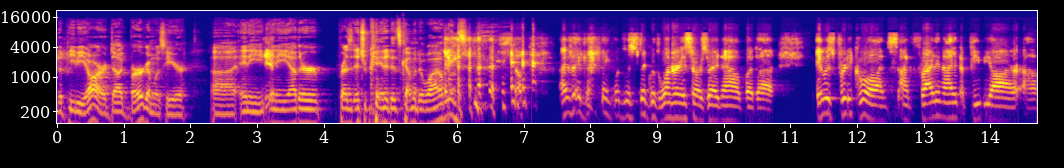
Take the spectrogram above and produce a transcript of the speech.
the PBR. Doug Burgum was here. Uh, any Yep. any other presidential candidates coming to Wildlands? so I think I think we'll just stick with one racehorse right now. But uh, it was pretty cool. On, on Friday night at PBR, uh,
